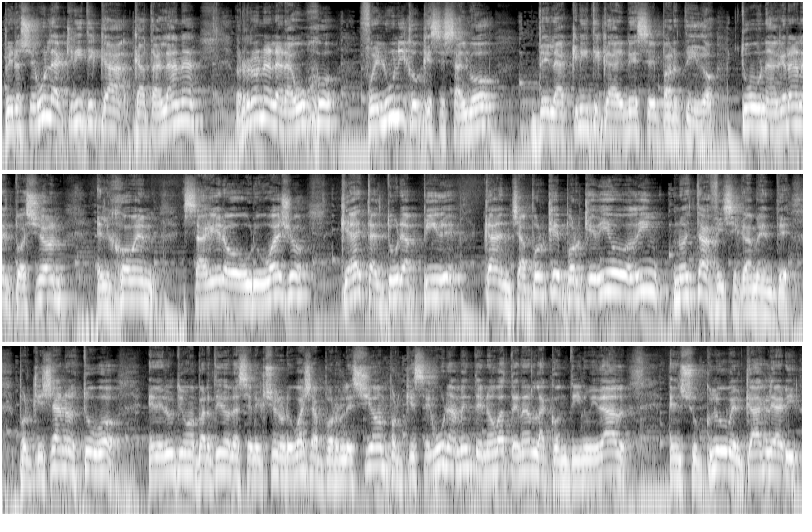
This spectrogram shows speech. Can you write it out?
pero según la crítica catalana, Ronald Araujo fue el único que se salvó de la crítica en ese partido. Tuvo una gran actuación el joven zaguero uruguayo que a esta altura pide cancha. ¿Por qué? Porque Diego Godín no está físicamente, porque ya no estuvo en el último partido de la selección uruguaya por lesión, porque seguramente no va a tener la continuidad en su club, el Cagliari,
